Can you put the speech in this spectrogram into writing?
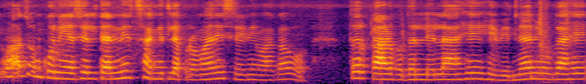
किंवा अजून कोणी असेल त्यांनीच सांगितल्याप्रमाणे स्त्रीने वागावं. तर काळ बदललेला आहे हे विज्ञान युग आहे.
